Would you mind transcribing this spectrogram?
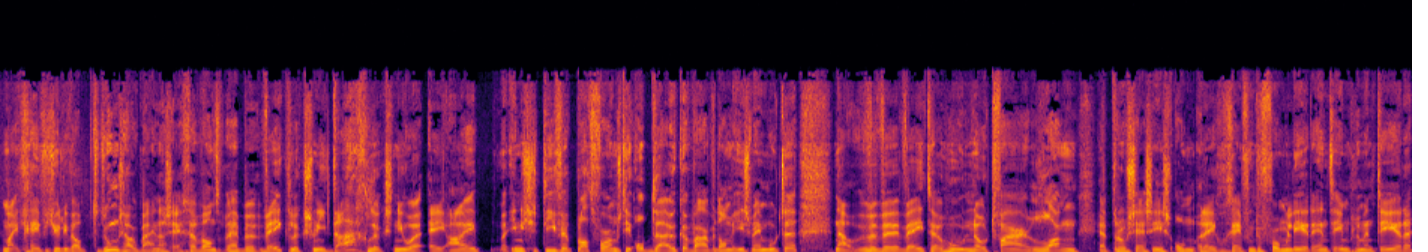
maar ik geef het jullie wel te doen, zou ik bijna zeggen. Want we hebben wekelijks, zo niet dagelijks, nieuwe AI-initiatieven, platforms die opduiken, waar we dan weer iets mee moeten. Nou, we, we weten hoe noodvaar lang het proces is om regelgeving te formuleren en te implementeren.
